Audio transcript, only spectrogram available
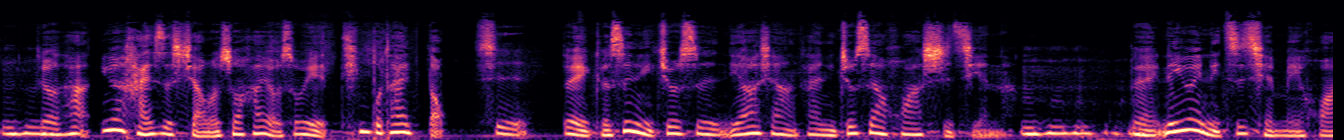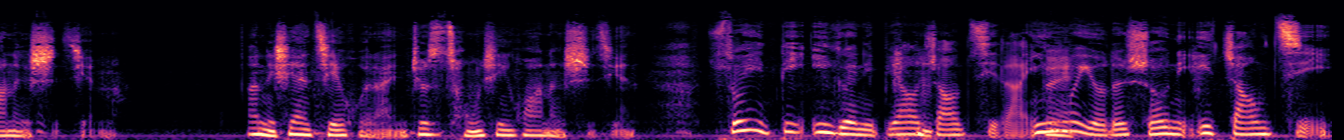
嗯，就他，因为孩子小的时候，他有时候也听不太懂，是对。可是你就是你要想想看，你就是要花时间呐，嗯哼哼，对，因为你之前没花那个时间嘛，那你现在接回来，你就是重新花那个时间。所以第一个，你不要着急啦，因为有的时候你一着急，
